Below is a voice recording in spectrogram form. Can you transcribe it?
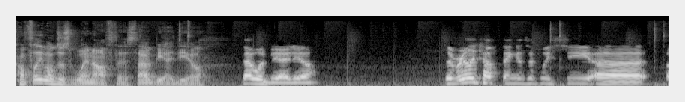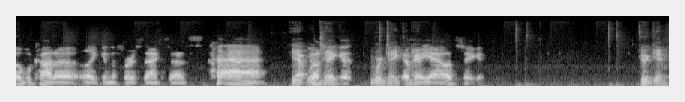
Hopefully we'll just win off this. That would be ideal. That would be ideal. The really tough thing is if we see uh Obokata like in the first access. you Yeah, we're, want take, it? we're taking Okay, it. Okay, yeah, let's take it. Good game.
